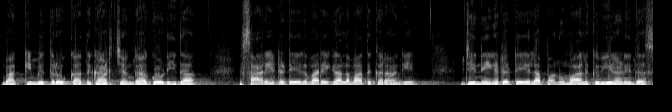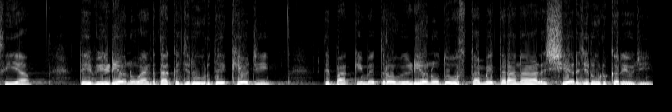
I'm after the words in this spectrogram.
ਬਾਕੀ ਮਿੱਤਰੋ ਕੱਦਕਾਠ ਚੰਗਾ ਘੋੜੀ ਦਾ। ਸਾਰੀ ਡਿਟੇਲ ਬਾਰੇ ਗੱਲਬਾਤ ਕਰਾਂਗੇ। ਜਿੰਨੀ ਕੁ ਡਿਟੇਲ ਆਪਾਂ ਨੂੰ ਮਾਲਕ ਵੀਰਾਂ ਨੇ ਦੱਸੀ ਆ, ਤੇ ਵੀਡੀਓ ਨੂੰ ਐਂਡ ਤੱਕ ਜਰੂਰ ਦੇਖਿਓ ਜੀ। ਤੇ ਬਾਕੀ ਮਿੱਤਰੋ, ਵੀਡੀਓ ਨੂੰ ਦੋਸਤਾਂ ਮਿੱਤਰਾਂ ਨਾਲ ਸ਼ੇਅਰ ਜਰੂਰ ਕਰਿਓ ਜੀ।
